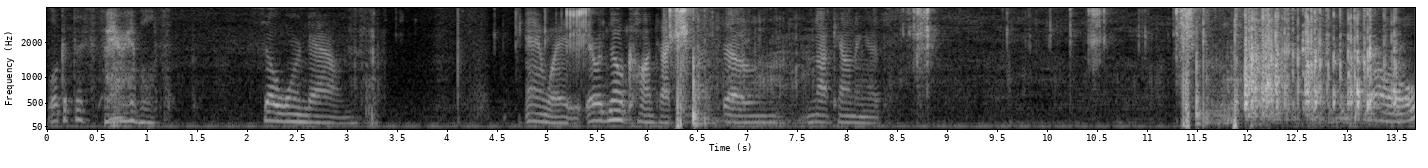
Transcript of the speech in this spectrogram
Look at this variable. So worn down. Anyway, there was no contact in that, so I'm not counting it. Oh.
